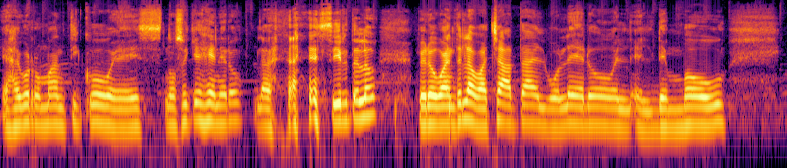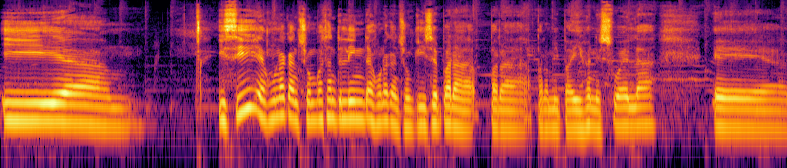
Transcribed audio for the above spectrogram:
es algo romántico, es no sé qué género, la verdad decírtelo, pero va entre la bachata, el bolero, el, el dembow y... um, y sí, es una canción bastante linda, es una canción que hice para, para, para mi país, Venezuela. Eh,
